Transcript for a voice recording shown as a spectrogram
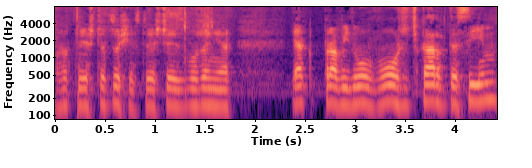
może tu jeszcze coś jest. Tu jeszcze jest złożenie jak prawidłowo włożyć kartę SIM.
